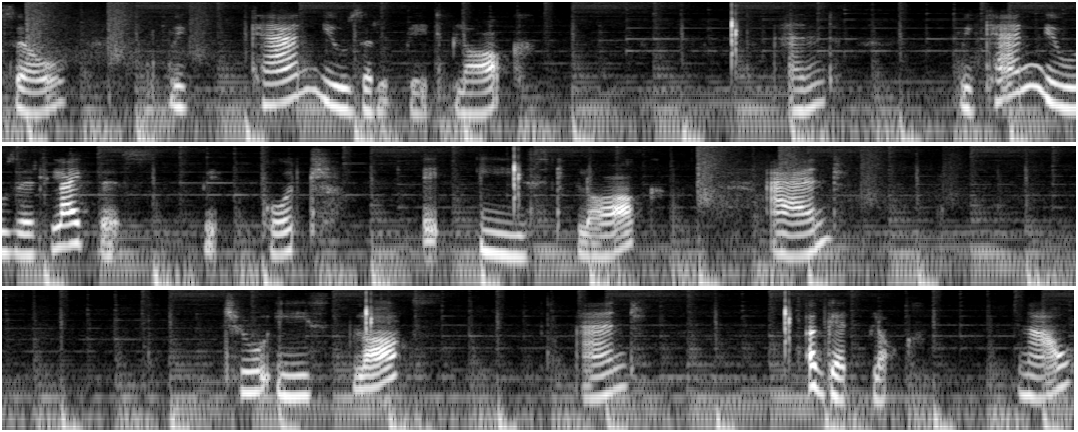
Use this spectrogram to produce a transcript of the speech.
So, we can use a repeat block and we can use it like this. We put a east block and two east blocks and a get block. Now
